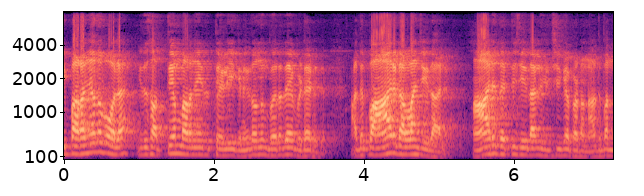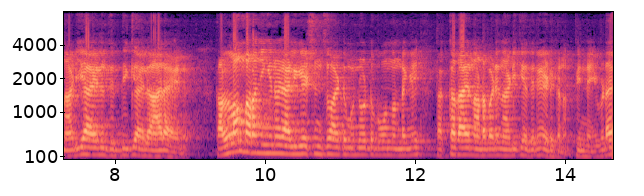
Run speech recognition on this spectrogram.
ഈ പറഞ്ഞതുപോലെ ഇത് സത്യം പറഞ്ഞ ഇത് തെളിയിക്കണം. ഇതൊന്നും വെറുതെ വിടരുത്. അതിപ്പോൾ ആര് കള്ളം ചെയ്താലും? ആര് തെറ്റ് ചെയ്താലും ശിക്ഷിക്കപ്പെടണം. അതിപ്പോൾ നടിയായാലും സിദ്ധിക്കായാലും ആരായാലും. കള്ളം പറഞ്ഞ് ഇങ്ങനെ ഒരു അലിഗേഷൻസുമായിട്ട് മുന്നോട്ട് പോകുന്നുണ്ടെങ്കിൽ തക്കതായ നടപടി നടിക്കെതിരെ എടുക്കണം. പിന്നെ ഇവിടെ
